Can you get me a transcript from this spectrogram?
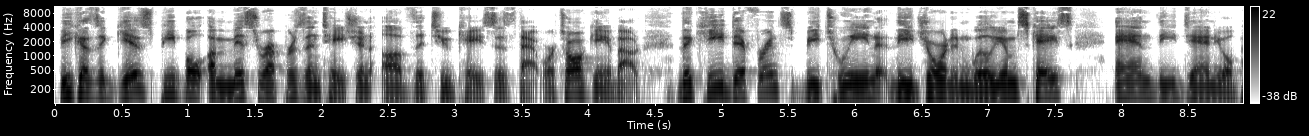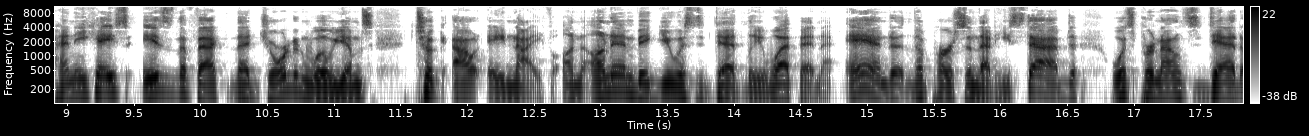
because it gives people a misrepresentation of the two cases that we're talking about. The key difference between the Jordan Williams case and the Daniel Penny case is the fact that Jordan Williams took out a knife, an unambiguous deadly weapon, and the person that he stabbed was pronounced dead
